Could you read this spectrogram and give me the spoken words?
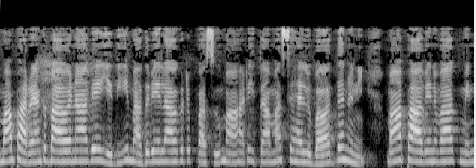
මා පරයන්ක භාවනාවේ යෙදී මද වේලාවකට පසු මාහට ඊටමත් සැහැල්ලු බවක් දැනුනි. මා පාවෙනවාක් මෙන්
